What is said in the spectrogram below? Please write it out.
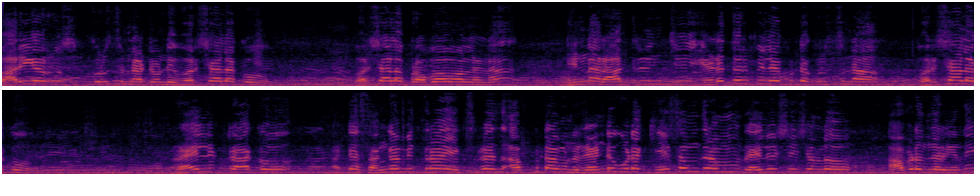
భారీగా కురుస్తున్నటువంటి వర్షాలకు వర్షాల ప్రభావం వలన నిన్న రాత్రి నుంచి ఎడతెరిపి లేకుండా కురుస్తున్న వర్షాలకు రైలు ట్రాక్ అంటే సంఘమిత్ర ఎక్స్ప్రెస్ అప్ డౌన్ రెండు కూడా కేసముద్రం రైల్వే స్టేషన్లో ఆపడం జరిగింది.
